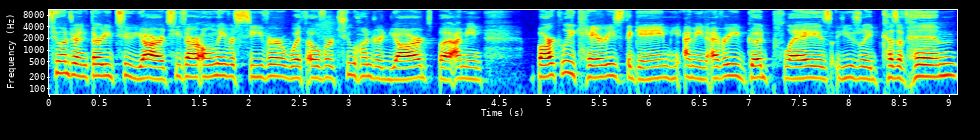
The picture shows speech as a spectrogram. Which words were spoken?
232 yards. He's our only receiver with over 200 yards. But I mean, Barkley carries the game. He- I mean, every good play is usually because of him.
